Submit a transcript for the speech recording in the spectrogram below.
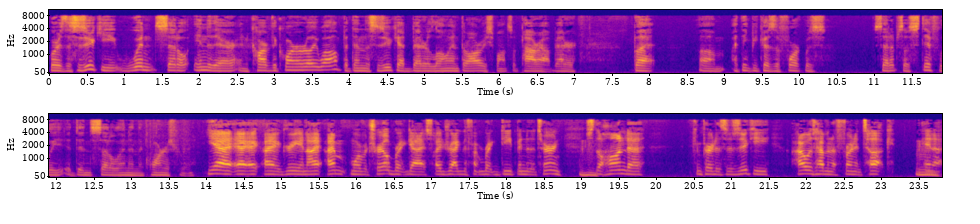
Whereas the Suzuki wouldn't settle into there and carve the corner really well, but then the Suzuki had better low end throttle response, would power out better. But um, I think because the fork was set up so stiffly, it didn't settle in in the corners for me. Yeah, I, I agree, and I, I'm more of a trail brake guy, so I drag the front brake deep into the turn. So mm-hmm. the Honda, compared to the Suzuki, I was having a front and tuck, and mm.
